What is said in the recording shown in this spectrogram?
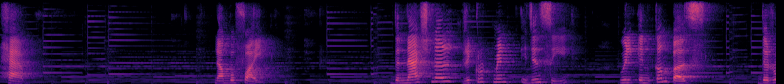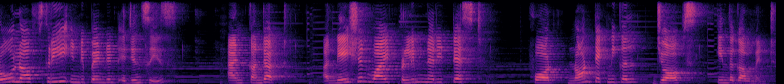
have. Number 5. The National Recruitment Agency will encompass the role of three independent agencies and conduct a nationwide preliminary test for non-technical jobs in the government.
